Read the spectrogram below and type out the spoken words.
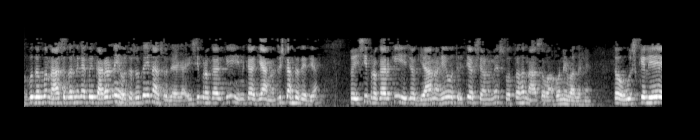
बुद्ध को नाश करने का कोई कारण नहीं हो तो स्वतः ही नाश हो जाएगा। इसी प्रकार की इनका ज्ञान, दृष्टांत दे दिया। तो इसी प्रकार की ये जो ज्ञान है, वो तृतीय क्षण में स्वतः नाश होने वाले हैं। तो उसके लिए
